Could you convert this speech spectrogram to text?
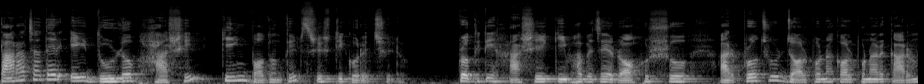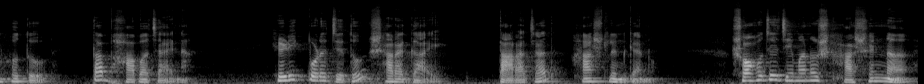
তারাচাঁদের এই দুর্লভ হাসি কিংবদন্তির সৃষ্টি করেছিল। প্রতিটি হাসি কীভাবে যে রহস্য আর প্রচুর জল্পনা কল্পনার কারণ হতো, তা ভাবা যায় না। হিড়িক পড়ে যেত সারা গায়ে। তারাচাঁদ হাসলেন কেন? সহজে যে মানুষ হাসেন না,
